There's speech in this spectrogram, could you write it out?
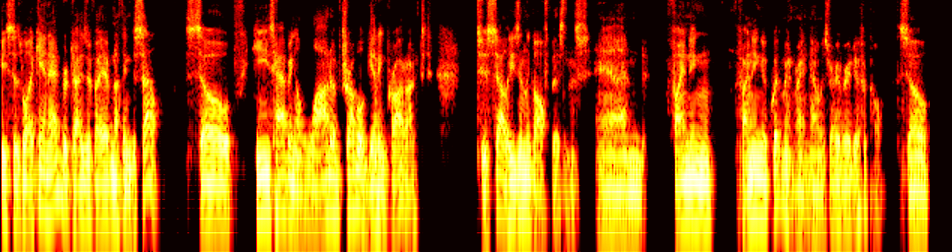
He says, "Well, I can't advertise if I have nothing to sell." So he's having a lot of trouble getting product to sell. He's in the golf business and finding finding equipment right now is very very difficult. So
